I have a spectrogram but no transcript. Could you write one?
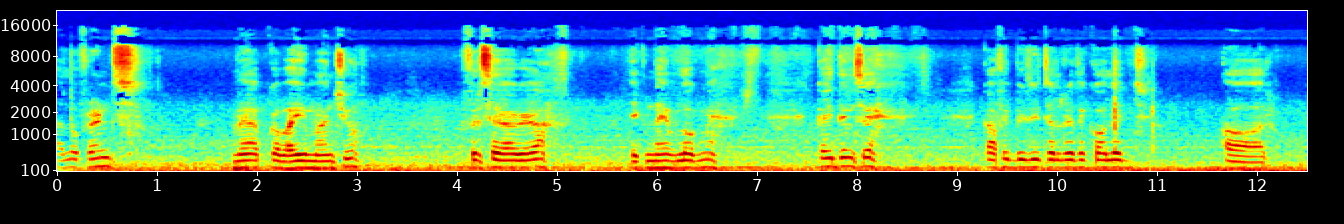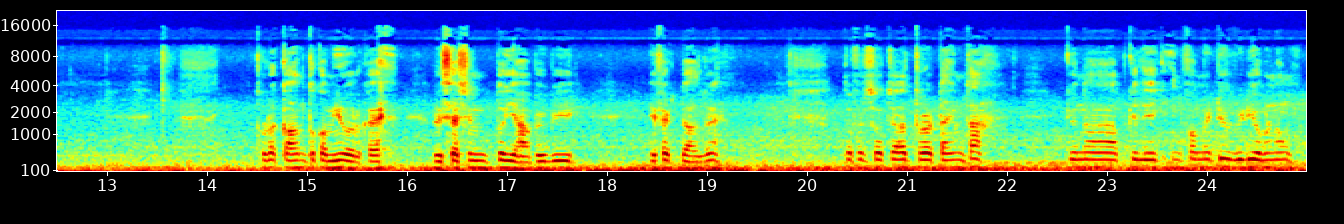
हेलो फ्रेंड्स मैं आपका भाई मानशु फिर से आ गया एक नए व्लॉग में। कई दिन से काफ़ी बिज़ी चल रहे थे कॉलेज और थोड़ा काम तो कम ही हो रखा है। रिसेशन तो यहाँ पे भी इफ़ेक्ट डाल रहे हैं। तो फिर सोचा थोड़ा टाइम था, क्यों ना आपके लिए एक इंफॉर्मेटिव वीडियो बनाऊँ।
